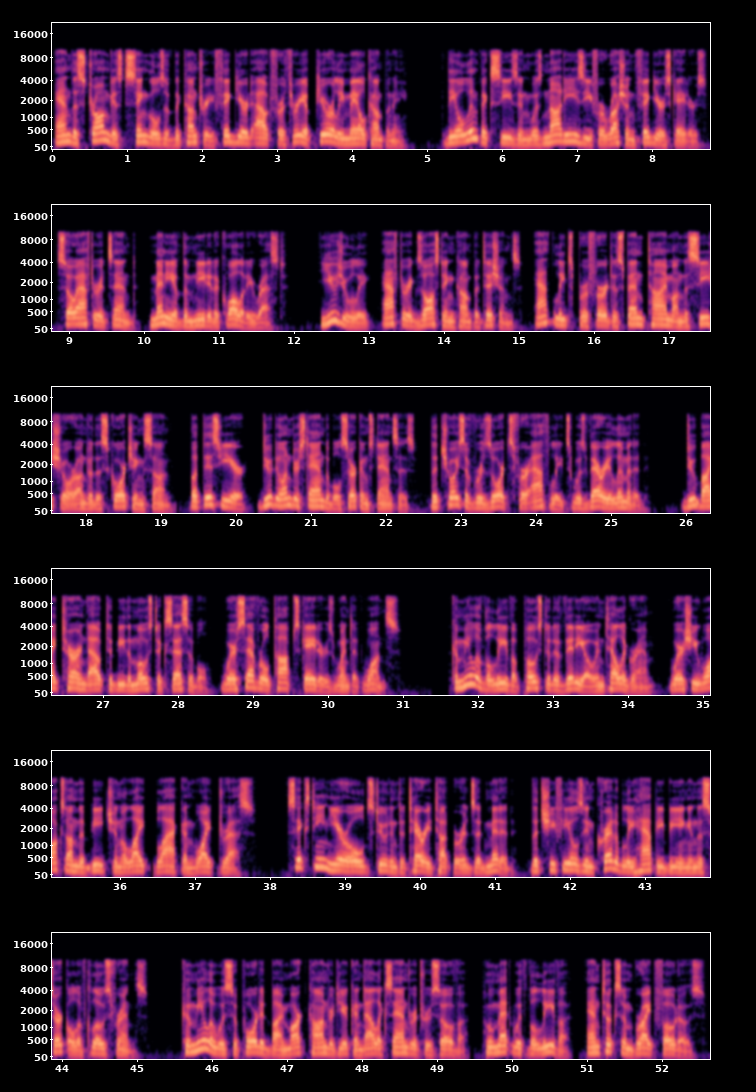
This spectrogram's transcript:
And the strongest singles of the country figured out for three a purely male company. The Olympic season was not easy for Russian figure skaters, so after its end, many of them needed a quality rest. Usually, after exhausting competitions, athletes prefer to spend time on the seashore under the scorching sun. But this year, due to understandable circumstances, the choice of resorts for athletes was very limited. Dubai turned out to be the most accessible, where several top skaters went at once. Kamila Valieva posted a video in Telegram where she walks on the beach in a light black and white dress. 16-year-old student Eteri Tutberidze admitted that she feels incredibly happy being in the circle of close friends. Kamila was supported by Mark Kondratyuk and Alexandra Trusova, who met with Valieva and took some bright photos.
